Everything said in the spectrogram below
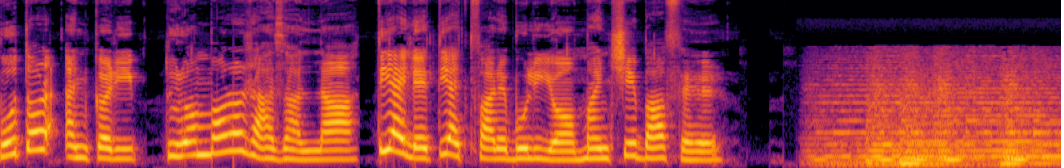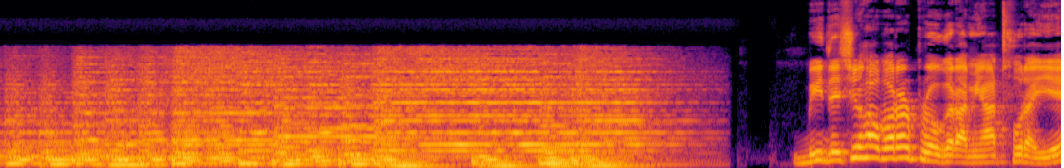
ভোটর আনকরিব দুরম্বর রাজাল্লা তিয়াইলে তিয়াইত ফারে বলিও মানসে বাফের বিদেশি খবৰৰ প্ৰগ্ৰাম ইয়াত ফুৰাইয়ে।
